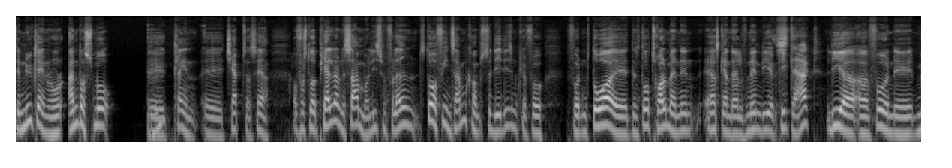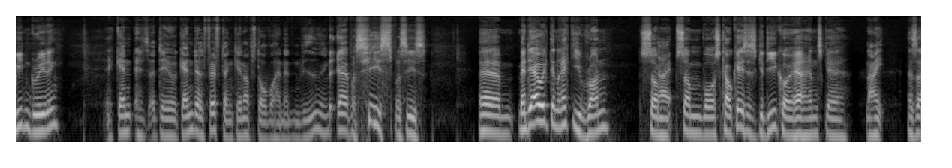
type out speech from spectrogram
den nye klan og nogle andre små øh, klan øh, chapters her, og få slået pjalterne sammen og ligesom få lavet en stor fin sammenkomst, så de ligesom kan få, få den store, øh, den store troldmand ind, Erskandalfen ind lige og kigge, Stærkt. lige at, at få en øh, meet and greet, ikke? Gan, altså, det er jo Gandalf efter han genopstår, hvor han er den hvide, ikke? Ja, præcis, præcis. Øhm, men det er jo ikke den rigtige run, som, Nej. som vores kaukasiske decoy her, han skal... Nej, Altså,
